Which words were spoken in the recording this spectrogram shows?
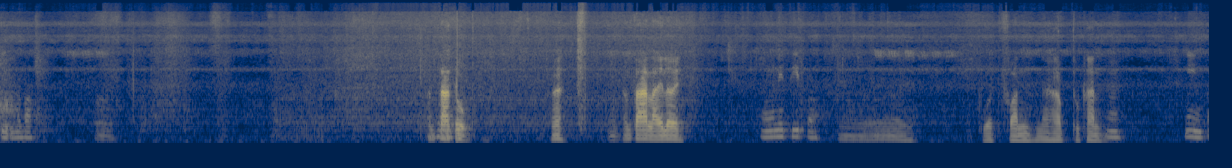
ติดแล้วบ่เออน้ำตาตุกนะน้ำตาไหลเลยโอ้นี่ติดบ่ปวดฟันนะครับ ทุกท่านอะยิงไป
